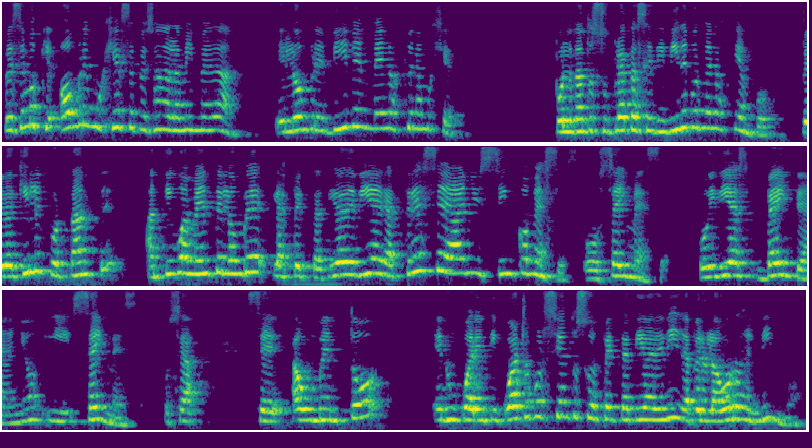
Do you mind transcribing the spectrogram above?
pensemos que hombre y mujer se pensionan a la misma edad. El hombre vive menos que una mujer. Por lo tanto, su plata se divide por menos tiempo. Pero aquí lo importante, antiguamente el hombre, la expectativa de vida era 13 años y 5 meses o 6 meses. Hoy día es 20 años y 6 meses. O sea, se aumentó en un 44% su expectativa de vida, pero el ahorro es el mismo.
